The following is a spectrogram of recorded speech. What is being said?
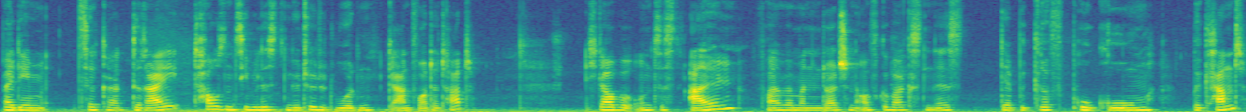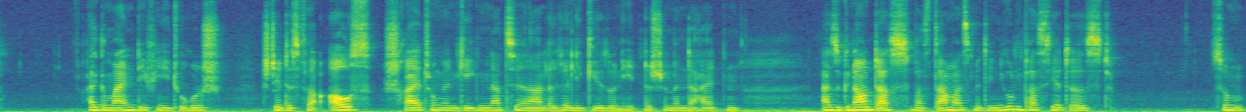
bei dem ca. 3000 Zivilisten getötet wurden, geantwortet hat. Ich glaube, uns ist allen, vor allem wenn man in Deutschland aufgewachsen ist, der Begriff Pogrom bekannt. Allgemein definitorisch steht es für Ausschreitungen gegen nationale, religiöse und ethnische Minderheiten. Also genau das, was damals mit den Juden passiert ist, zum,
